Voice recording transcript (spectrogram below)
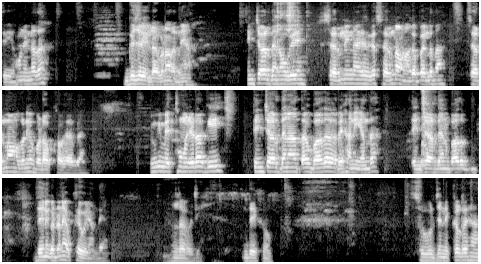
ਤੇ ਹੁਣ ਇਹਨਾਂ ਦਾ ਗਜਰੇਲਾ ਬਣਾ ਲੈਂਦੇ ਆ। ਤਿੰਨ ਚਾਰ ਦਿਨ ਹੋ ਗਏ, ਸਿਰ ਨਹੀਂ ਨਾ ਹੈਗਾ, ਸਿਰ ਨਹਾਉਣਾਗਾ ਪਹਿਲਾਂ ਤਾਂ। ਸਿਰ ਨਹਾਉਣ ਕਣੀ ਬੜਾ ਔਖਾ ਹੋਇਆ ਪਿਆ। ਕਿਉਂਕਿ ਮੈਥੋਂ ਜਿਹੜਾ ਕਿ ਤਿੰਨ ਚਾਰ ਦਿਨਾਂ ਤੋਂ ਬਾਅਦ ਰਿਹਾ ਨਹੀਂ ਜਾਂਦਾ, ਤਿੰਨ ਚਾਰ ਦਿਨ ਬਾਅਦ ਦਿਨ ਕੱਢਣੇ ਔਖੇ ਹੋ ਜਾਂਦੇ ਆ। ਲਓ ਜੀ, ਦੇਖੋ। ਸੂਰਜ ਨਿਕਲ ਰਿਹਾ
